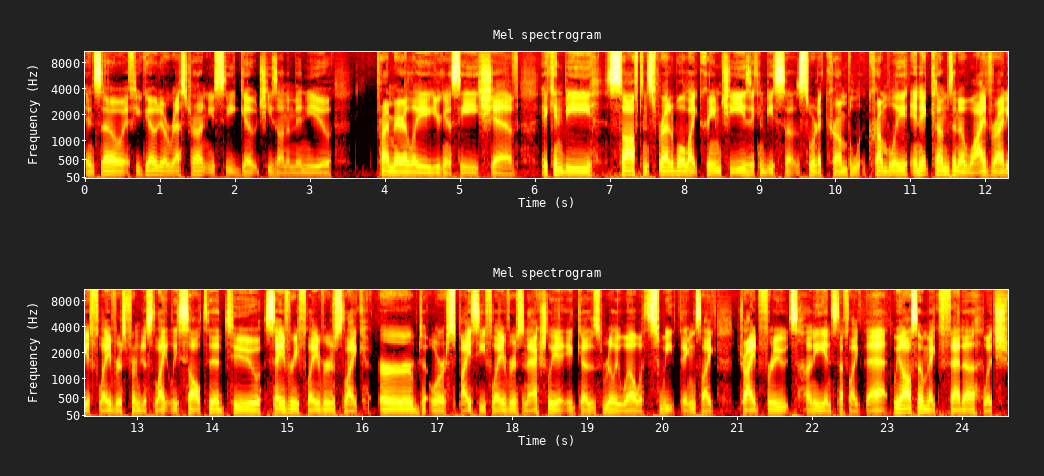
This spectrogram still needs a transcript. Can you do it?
And so if you go to a restaurant and you see goat cheese on a menu primarily you're going to see chèvre. It can be soft and spreadable like cream cheese. It can be so, sort of crumble, crumbly, and it comes in a wide variety of flavors from just lightly salted to savory flavors like herbed or spicy flavors. And actually, it goes really well with sweet things like dried fruits, honey, and stuff like that. We also make feta, which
